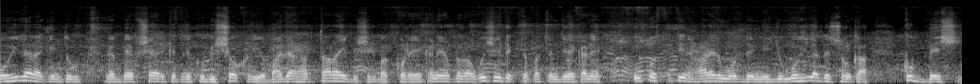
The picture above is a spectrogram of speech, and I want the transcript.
মহিলারা কিন্তু ব্যবসায়ের ক্ষেত্রে খুবই সক্রিয়, বাজার হাট তারাই বেশিরভাগ করে। এখানে আপনারা অবশ্যই দেখতে পাচ্ছেন যে এখানে উপস্থিতির হারের মধ্যে মিজু মহিলাদের সংখ্যা খুব বেশি।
